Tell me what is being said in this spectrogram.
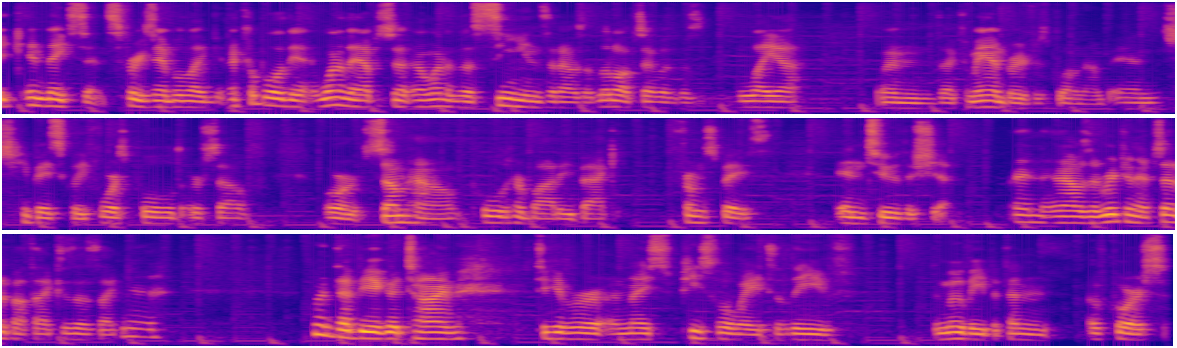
it, it makes sense. For example, like a couple of the one of the episode, uh, one of the scenes that I was a little upset with was Leia when the command bridge was blown up, and she basically force pulled herself, or somehow pulled her body back from space into the ship. And, and I was originally upset about that because I was like, yeah, wouldn't that be a good time to give her a nice, peaceful way to leave the movie? But then, of course,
